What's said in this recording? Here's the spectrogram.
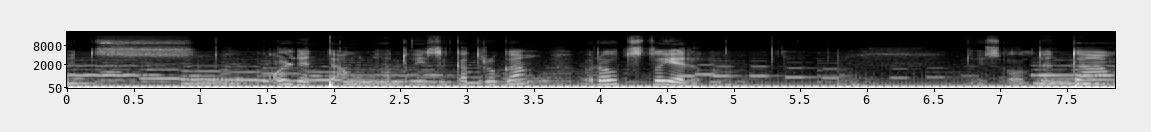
Więc Olden Town, a tu jest jaka droga? Road 101. Tu jest Olden Town.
